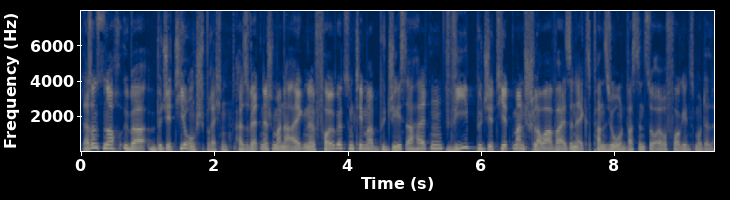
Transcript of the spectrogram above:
Lass uns noch über Budgetierung sprechen. Also wir hatten ja schon mal eine eigene Folge zum Thema Budgets erhalten. Wie budgetiert man schlauerweise eine Expansion? Was sind so eure Vorgehensmodelle?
